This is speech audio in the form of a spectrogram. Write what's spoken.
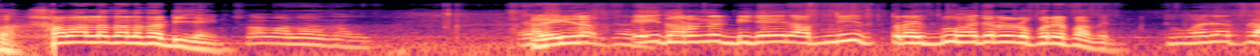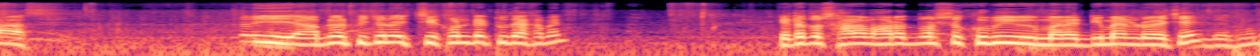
বাহ সব আলাদা আলাদা ডিজাইন সব আলাদা আলাদা। আর এই এই ধরনের ডিজাইন আপনি প্রায় দু হাজারের উপরে পাবেন। দু হাজার প্লাস ওই আপনার পিছনে চিকনটা একটু দেখাবেন। এটা তো সারা ভারতবর্ষে খুবই মানে ডিমান্ড রয়েছে। দেখুন।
